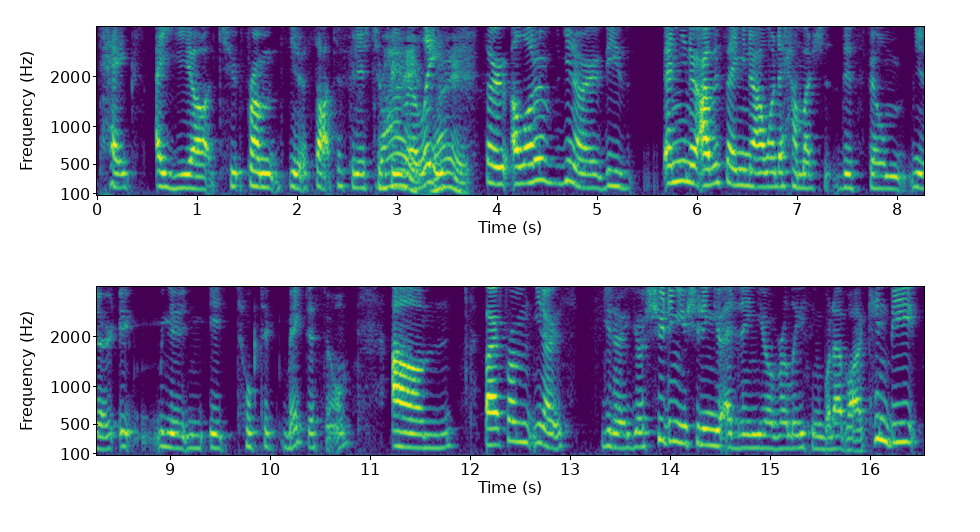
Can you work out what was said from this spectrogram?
takes a year to from you know start to finish to be released. right. So a lot of you know these. And you know, I was saying, you know, I wonder how much this film, you know, it you know, it took to make this film. Um, but from you know, you know, you're shooting, you're shooting, you're editing, you're releasing, whatever. It can be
